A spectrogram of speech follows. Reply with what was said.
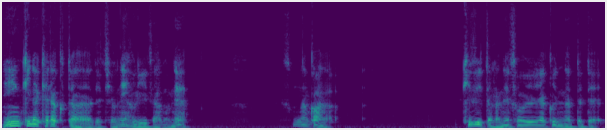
人気なキャラクターですよね、フリーザーもね。なんか、気づいたらね、そういう役になってて、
